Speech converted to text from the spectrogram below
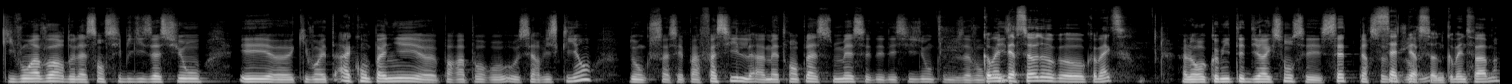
qui vont avoir de la sensibilisation et euh, qui vont être accompagnés euh, par rapport au, au service client. Donc ça, c'est pas facile à mettre en place, mais c'est des décisions que nous avons Combien prises. de personnes au, COMEX? Alors au comité de direction, c'est 7 personnes. 7 personnes. Combien de femmes?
